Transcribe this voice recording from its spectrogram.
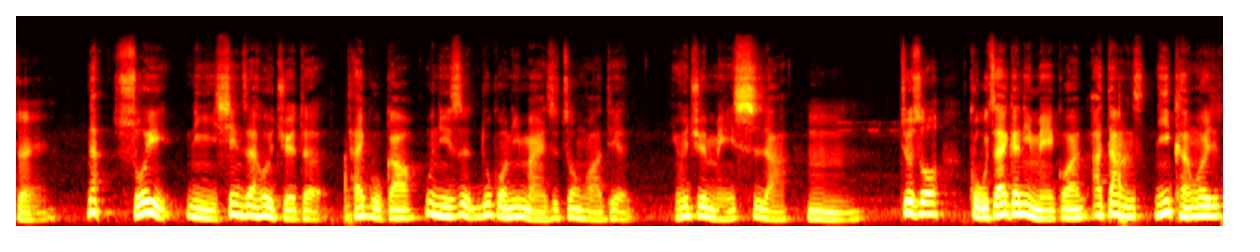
对，那所以你现在会觉得台股高，问题是如果你买的是中华电，你会觉得没事啊，嗯，就是说股灾跟你没关啊。当然你可能会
